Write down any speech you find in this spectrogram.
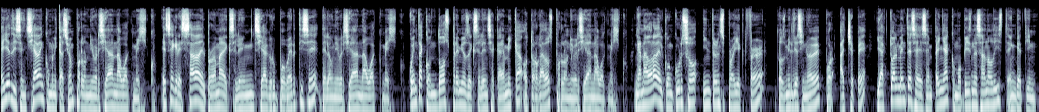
Ella es licenciada en comunicación por la Universidad de Anáhuac, México. Es egresada del programa de excelencia Grupo Vértice de la Universidad de Anáhuac, México. Cuenta con dos premios de excelencia académica otorgados por la Universidad de Anáhuac, México. Ganadora del concurso Interns Project Fair 2019 por HP y actualmente se desempeña como Business Analyst en Getting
